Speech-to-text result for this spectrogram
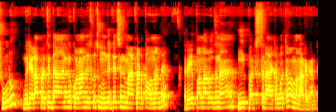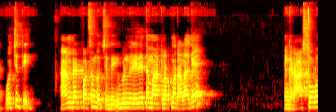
చూడు మీరు ఎలా ప్రతిదానికి కులాన్ని తీసుకొచ్చి ముందెట్టేసి మాట్లాడుతూ ఉండండి. రేపు అన్న రోజున ఈ పరిస్థితి రాకపోతే మమ్మల్ని అడగండి. వచ్చింది హండ్రెడ్ పర్సెంట్ వచ్చింది ఇప్పుడు మీరు ఏదైతే మాట్లాడుతున్నారో అలాగే ఇంకా రాష్ట్రంలో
